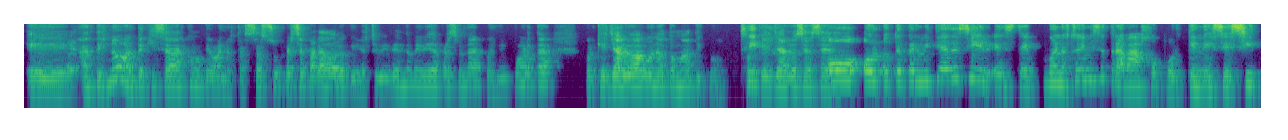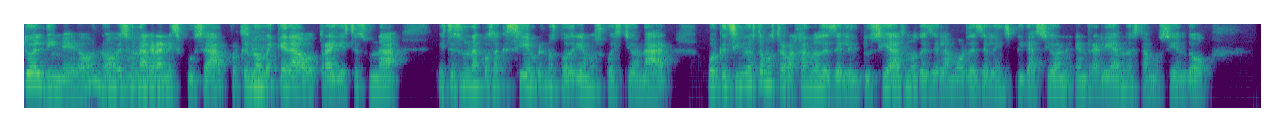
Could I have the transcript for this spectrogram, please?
Eh, antes no, antes quizás como que, bueno, estás súper separado de lo que yo estoy viviendo en mi vida personal, pues no importa, porque ya lo hago en automático, sí. porque ya lo sé hacer. O, o, te permitía decir, este, bueno, estoy en este trabajo porque necesito el dinero, ¿no? Es una gran excusa, porque no me queda otra y esta es una Esta es una cosa que siempre nos podríamos cuestionar, porque si no estamos trabajando desde el entusiasmo, desde el amor, desde la inspiración, en realidad no estamos siendo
